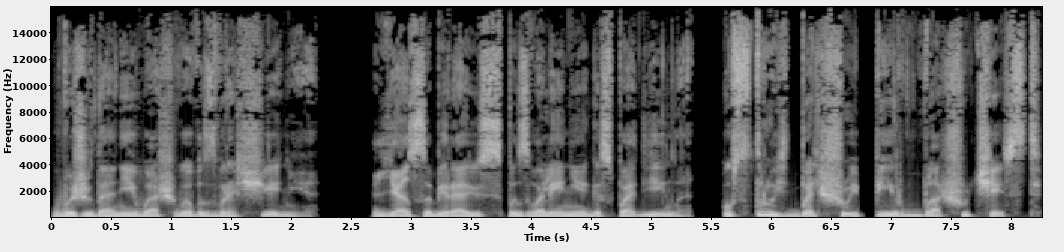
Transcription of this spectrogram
в ожидании вашего возвращения. Я собираюсь с позволения господина устроить большой пир в вашу честь.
